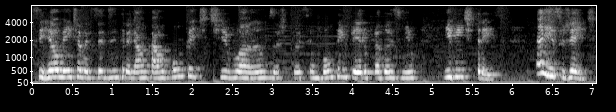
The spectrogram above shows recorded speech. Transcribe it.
Se realmente a Mercedes entregar um carro competitivo a ambos, acho que vai ser um bom tempero para 2023. É isso, gente.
